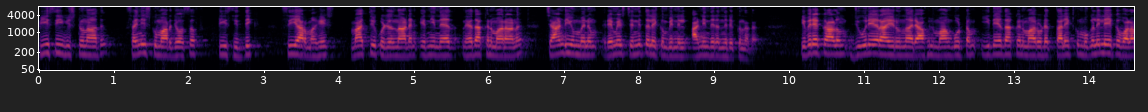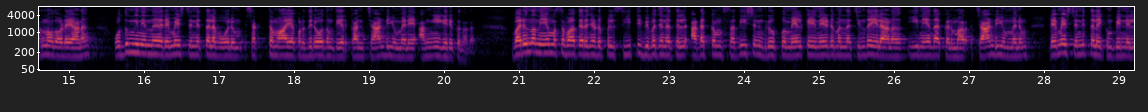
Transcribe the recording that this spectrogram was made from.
P C Vishnunath Saneesh Kumar Joseph T Siddique C R Mahesh Mathew Kuzhalnadan എന്നീ നേതാക്കന്മാരാണ് ചാണ്ടിയുമ്മനും രമേശ് ചെന്നിത്തലയ്ക്കും പിന്നിൽ അണിനിരന്നിരിക്കുന്നത്. ഇവരെക്കാളും ജൂനിയറായിരുന്ന രാഹുൽ മാങ്കൂട്ടം ഈ നേതാക്കന്മാരുടെ തലയ്ക്ക് മുകളിലേക്ക് വളർന്നതോടെയാണ് ഒതുങ്ങി നിന്ന് രമേശ് ചെന്നിത്തല പോലും ശക്തമായ പ്രതിരോധം തീർക്കാൻ ചാണ്ടിയുമ്മനെ അംഗീകരിക്കുന്നത്. വരുന്ന നിയമസഭാ തെരഞ്ഞെടുപ്പിൽ സീറ്റ് വിഭജനത്തിൽ അടക്കം സതീശൻ ഗ്രൂപ്പ് മേൽക്കൈ നേടുമെന്ന ചിന്തയിലാണ് ഈ നേതാക്കന്മാർ ചാണ്ടിയുമ്മനും രമേശ് ചെന്നിത്തലയ്ക്കും പിന്നിൽ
